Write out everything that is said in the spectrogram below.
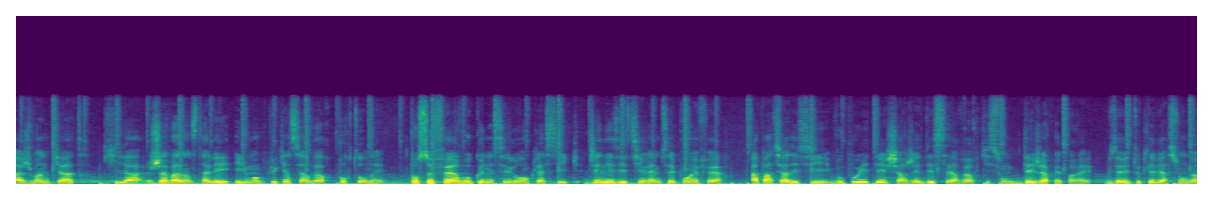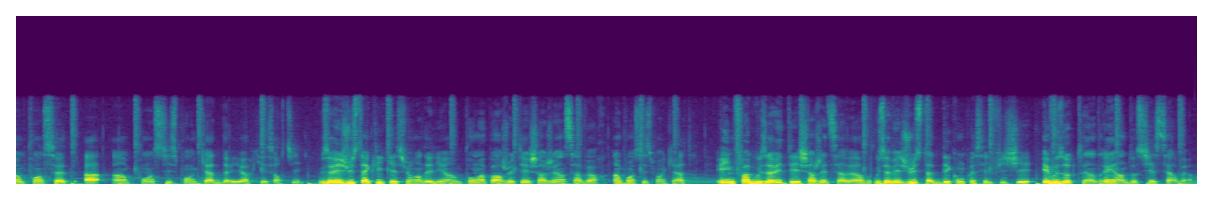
H24, qu'il a Java installé, il ne manque plus qu'un serveur pour tourner. Pour ce faire, vous connaissez le grand classique genesis-mc.fr. À partir d'ici, vous pouvez télécharger des serveurs qui sont déjà préparés. Vous avez toutes les versions de 1.7 à 1.6.4 d'ailleurs qui est sorti. Vous avez juste à cliquer sur un des liens. Pour ma part, je vais télécharger un serveur 1.6.4. Et une fois que vous avez téléchargé le serveur, vous avez juste à décompresser le fichier et vous obtiendrez un dossier serveur.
